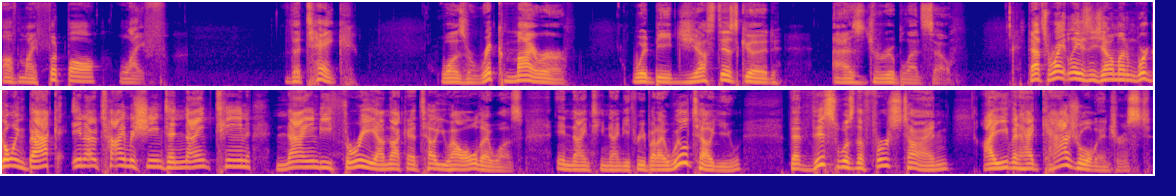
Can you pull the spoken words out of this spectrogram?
of my football life. The take was Rick Mirer would be just as good as Drew Bledsoe. That's right, ladies and gentlemen. We're going back in our time machine to 1993. I'm not going to tell you how old I was in 1993, but I will tell you that this was the first time I even had casual interest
